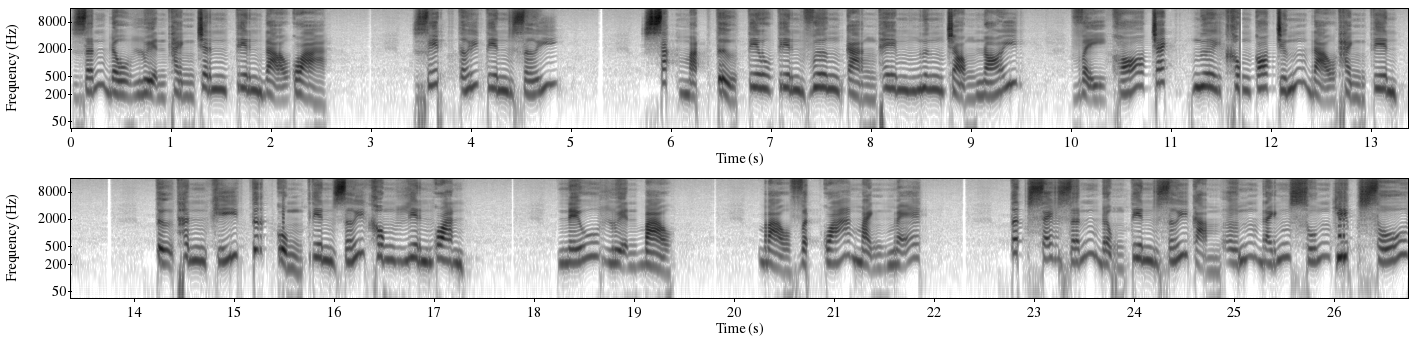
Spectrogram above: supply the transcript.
Dẫn đầu luyện thành chân tiên đạo quả. Giết tới tiên giới. Sắc mặt tử tiêu tiên vương càng thêm ngưng trọng nói. Vậy khó trách, ngươi không có chứng đạo thành tiên. Tự thân khí tức cùng tiên giới không liên quan. Nếu luyện bảo. Bảo vật quá mạnh mẽ. Tất sẽ dẫn động tiên giới cảm ứng đánh xuống kiếp số.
